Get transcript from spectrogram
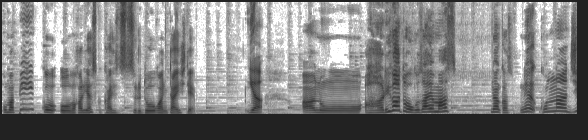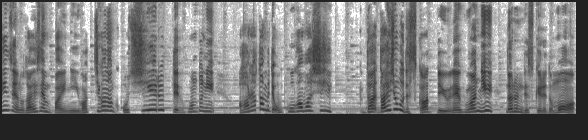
おまピーコを分かりやすく解説する動画に対して。いや、あのー、ありがとうございます。なんかね、こんな人生の大先輩にわっちがなんか教えるって本当に改めておこがましい。大丈夫ですかっていうね、不安になるんですけれども、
